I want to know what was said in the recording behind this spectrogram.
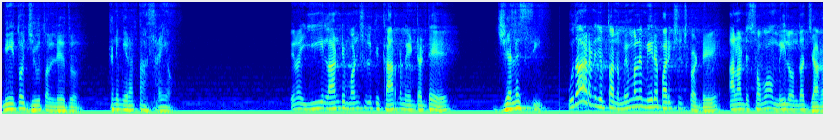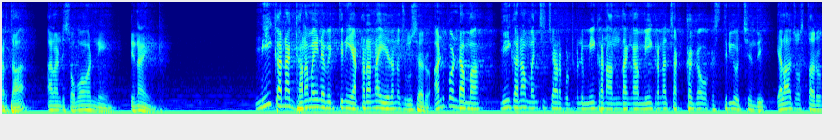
మీతో జీవితం లేదు కానీ మీరంతా అసహ్యం. యూనో ఇలాంటి మనుషులకి కారణం ఏంటంటే జెలసీ ఉదాహరణ చెప్తాను. మిమ్మల్ని మీరే పరీక్షించుకోండి. అలాంటి స్వభావం మీలో ఉందా? జాగ్రత్త. అలాంటి స్వభావాన్ని డినై మీకన్నా ఘనమైన వ్యక్తిని ఎక్కడన్నా ఏదన్నా చూశారు. అనుకోండి అమ్మా మీకన్నా మంచి చీర కొట్టుకుని మీకన్నా అందంగా మీకన్నా చక్కగా ఒక స్త్రీ వచ్చింది. ఎలా చూస్తారు?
